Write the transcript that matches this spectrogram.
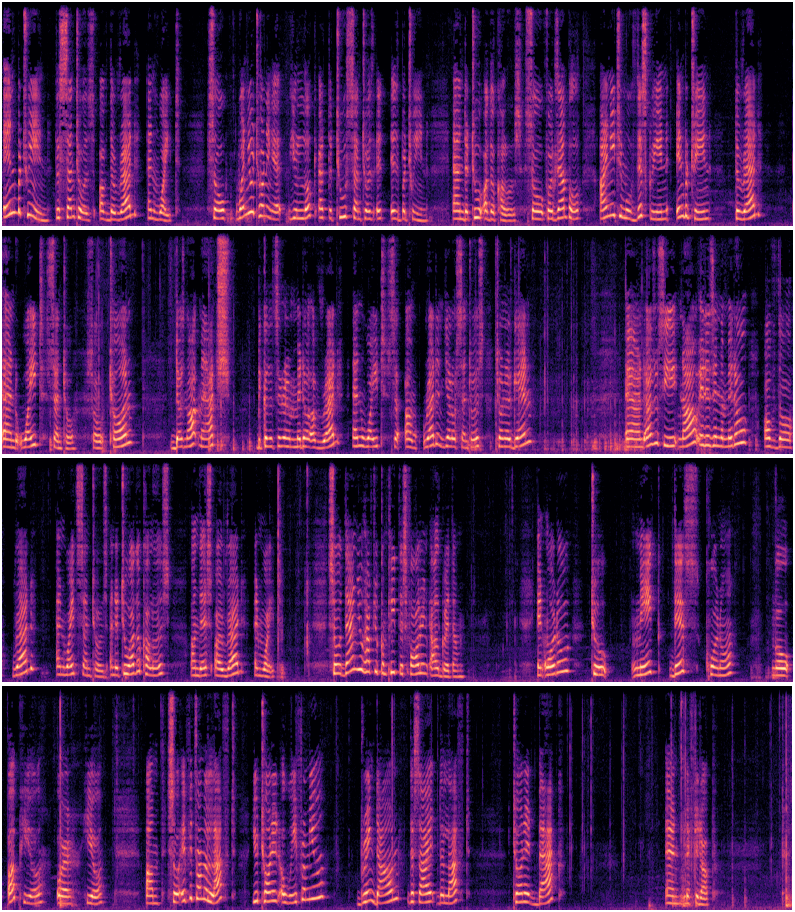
in between the centers of the red and white. So when you're turning it, you look at the two centers it is between and the two other colors. So for example, I need to move this green in between the red and white center. So turn does not match because it's in the middle of red and white, um, red and yellow centers. Turn it again. And as you see, now it is in the middle of the red and white centers. And the two other colors on this are red and white. So then you have to complete this following algorithm. In order to make this corner go up here or here, um, so if it's on the left, you turn it away from you, bring down the side, the left, turn it back, and lift it up.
